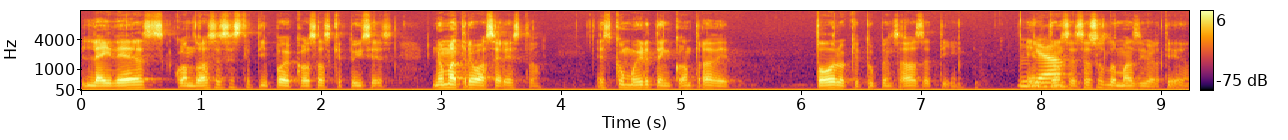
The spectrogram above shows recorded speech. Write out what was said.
la idea es cuando haces este tipo de cosas que tú dices, no me atrevo a hacer esto, es como irte en contra de todo lo que tú pensabas de ti. Entonces eso es lo más divertido.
